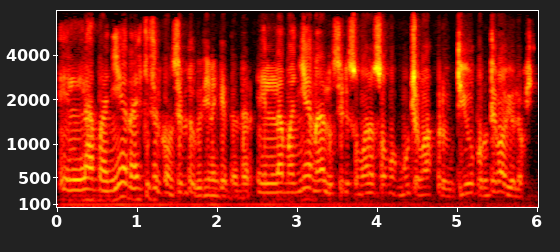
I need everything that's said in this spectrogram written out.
En la mañana, este es el concepto que tienen que entender, en la mañana los seres humanos somos mucho más productivos por un tema biológico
